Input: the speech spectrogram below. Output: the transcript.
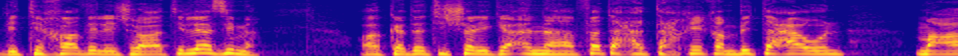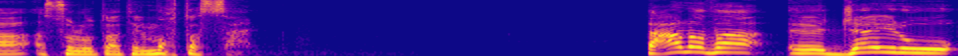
لاتخاذ الإجراءات اللازمة. وأكدت الشركة أنها فتحت تحقيقا بالتعاون مع السلطات المختصة. تعرض جايرو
